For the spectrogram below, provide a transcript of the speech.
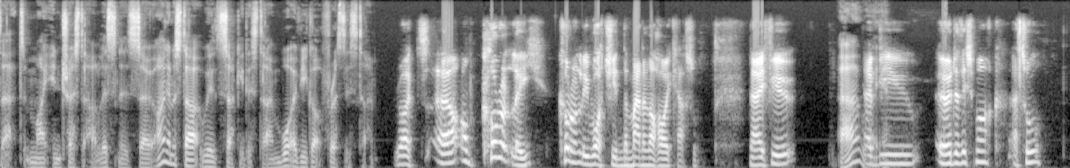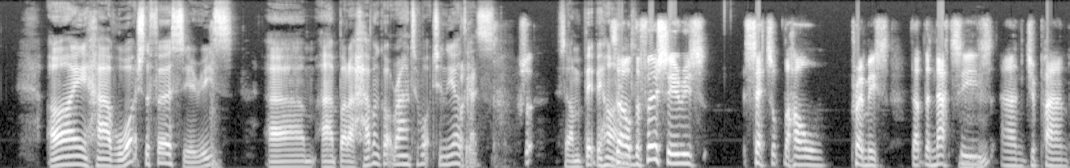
that might interest our listeners. So I'm going to start with Sucky this time. What have you got for us this time? Right. Uh, I'm currently currently watching The Man in the High Castle. Now, if you Ah, right, have yeah. you heard of this, Mark, at all? I have watched the first series, um, uh, but I haven't got around to watching the others. So- So I'm a bit behind. So the first series sets up the whole premise that the Nazis Mm-hmm. and Japan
